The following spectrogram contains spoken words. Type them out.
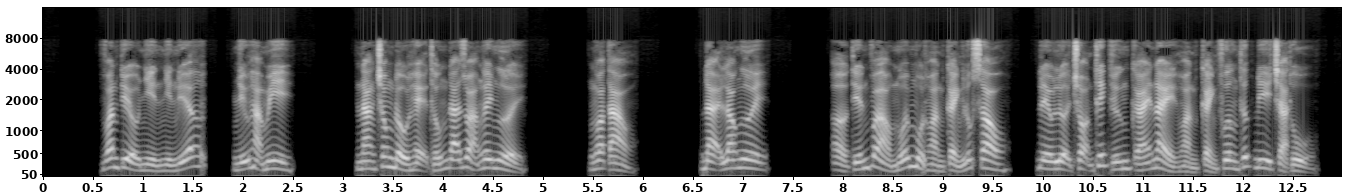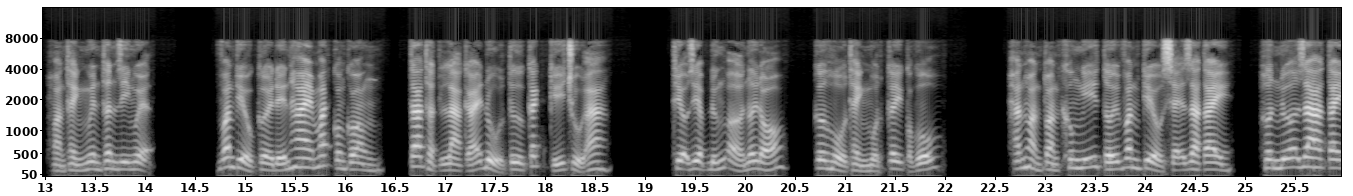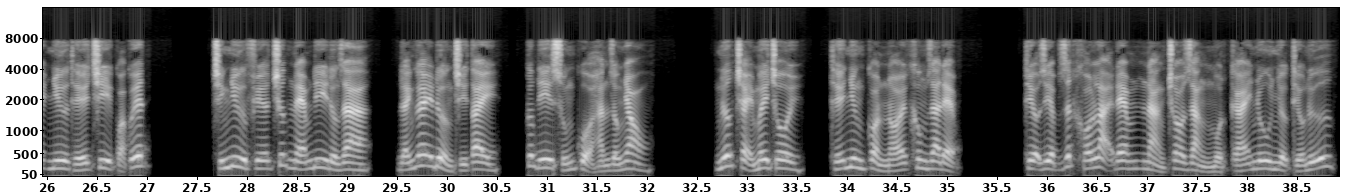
Văn Kiều nhìn nhìn nghĩa, nhíu hạ mi. Nàng trong đầu hệ thống đã dọa ngây người. Ngoa tào. Đại lao ngươi. Ở tiến vào mỗi một hoàn cảnh lúc sau, đều lựa chọn thích ứng cái này hoàn cảnh phương thức đi trả thù, hoàn thành nguyên thân di nguyện. Văn Kiều cười đến hai mắt cong cong, ta thật là cái đủ tư cách ký chủ A. Thiệu Diệp đứng ở nơi đó, cơ hồ thành một cây cỏ gỗ. Hắn hoàn toàn không nghĩ tới Văn Kiều sẽ ra tay, hơn nữa ra tay như thế chi quả quyết. Chính như phía trước ném đi đường ra, đánh gãy đường trí tay, cướp đi súng của hắn giống nhau. Nước chảy mây trôi, thế nhưng còn nói không ra đẹp. Thiệu Diệp rất khó lại đem nàng cho rằng một cái nhu nhược thiếu nữ.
